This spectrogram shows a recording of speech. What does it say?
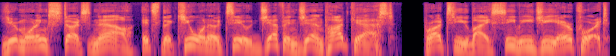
Your morning starts now. It's the Q102 Jeff and Jen podcast brought to you by CVG Airport.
